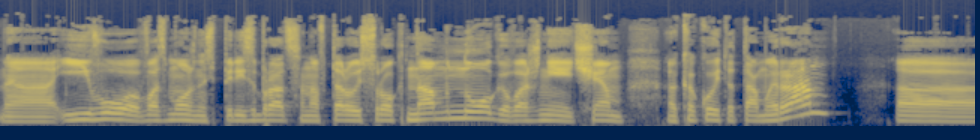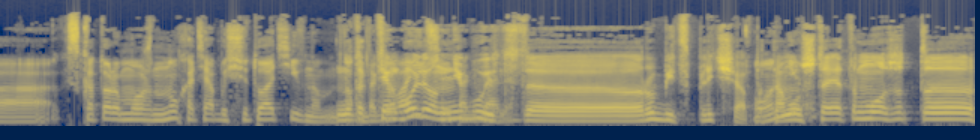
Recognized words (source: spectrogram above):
э, и его возможность переизбраться на второй срок намного важнее, чем какой-то там Иран, а, с которым можно, ну, хотя бы ситуативно Ну, так тем более он не будет э, рубить с плеча, он потому не... что это может э,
